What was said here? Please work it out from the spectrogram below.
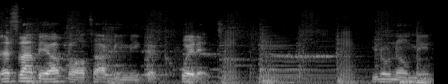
That's not the alcohol talking, Mika. Quit it. You don't know me.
